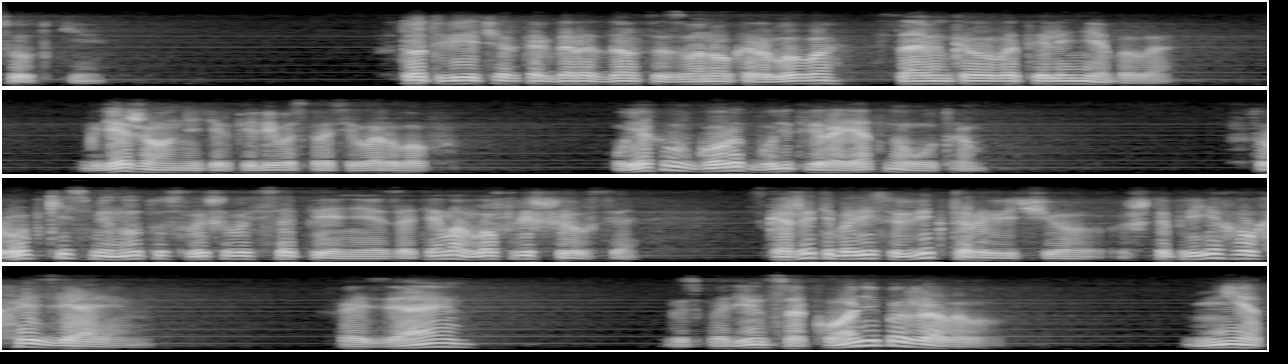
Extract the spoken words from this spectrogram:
сутки. В тот вечер, когда раздался звонок Орлова, Савенкова в отеле не было. «Где же он?» — нетерпеливо спросил Орлов. «Уехал в город, будет, вероятно, утром». В трубке с минуту слышалось сопение, затем Орлов решился. «Скажите Борису Викторовичу, что приехал хозяин». «Хозяин? Господин Сакони пожаловал?» «Нет,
